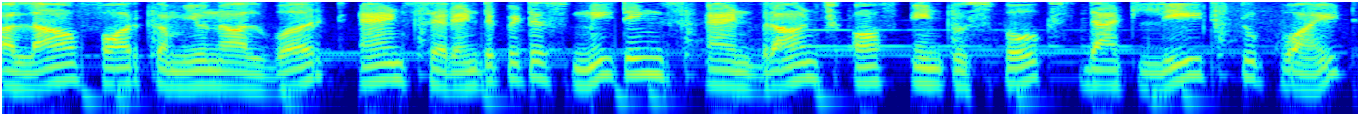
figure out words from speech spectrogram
allow for communal work and serendipitous meetings and branch off into spokes that lead to quiet,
